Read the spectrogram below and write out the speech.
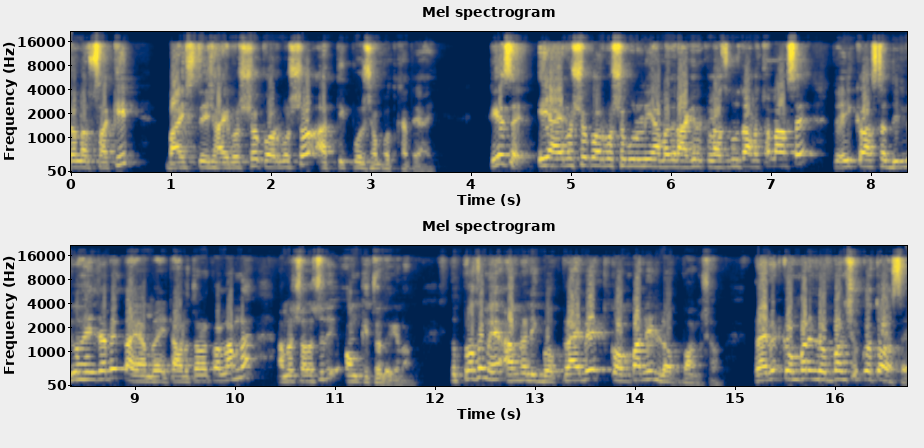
জনাব সাকিব, বাইশ, তেইশ আয়বর্ষ করবর্ষ আর্থিক পরিসম্পদ খাতে আয়। ঠিক আছে? এই আয়বর্ষ করবর্ষগুলো নিয়ে আমাদের আগের ক্লাসগুলোতে আলোচনা আছে, তো এই ক্লাসটা দীর্ঘ হয়ে যাবে, তাই আমরা এটা আলোচনা করলাম না, আমরা সরাসরি অঙ্কে চলে গেলাম। তো প্রথমে আমরা লিখব প্রাইভেট কোম্পানির লভ্যাংশ। প্রাইভেট কোম্পানির লভ্যাংশ কত আছে?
